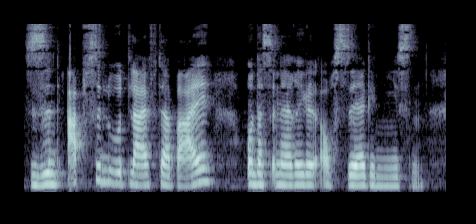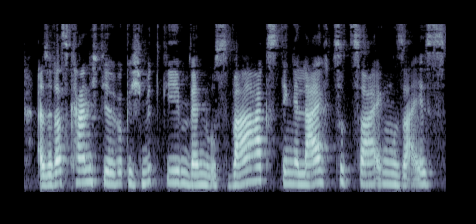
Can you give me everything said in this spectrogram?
sie sind absolut live dabei und das in der Regel auch sehr genießen. Also das kann ich dir wirklich mitgeben, wenn du es wagst, Dinge live zu zeigen, sei es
